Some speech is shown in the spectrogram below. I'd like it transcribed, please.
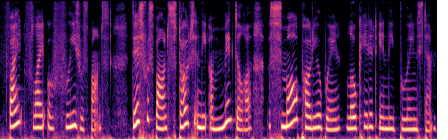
fight, flight, or freeze response. This response starts in the amygdala, a small part of your brain located in the brainstem.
